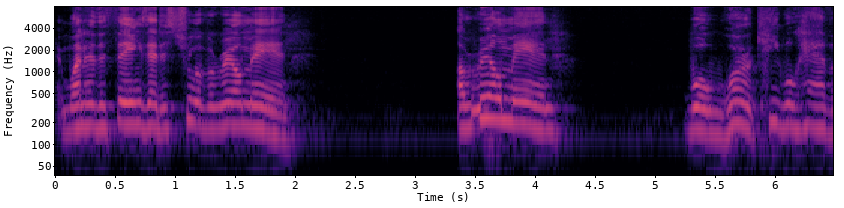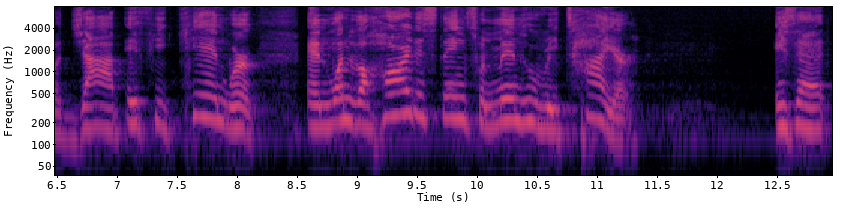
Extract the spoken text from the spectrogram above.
And one of the things that is true of a real man a real man will work, he will have a job if he can work. And one of the hardest things for men who retire is that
